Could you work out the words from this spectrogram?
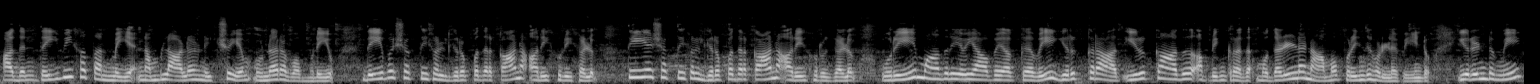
அதன் தெய்வீக தன்மையை நம்மளால் நிச்சயம் உணரவ முடியும். தெய்வ சக்திகள் இருப்பதற்கான அறிகுறிகளும் தீய சக்திகள் இருப்பதற்கான அறிகுறிகளும் ஒரே மாதிரியாகவே இருக்கிறா இருக்காது அப்படிங்கிறத முதல்ல நாம் புரிந்து கொள்ள வேண்டும். இரண்டுமே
